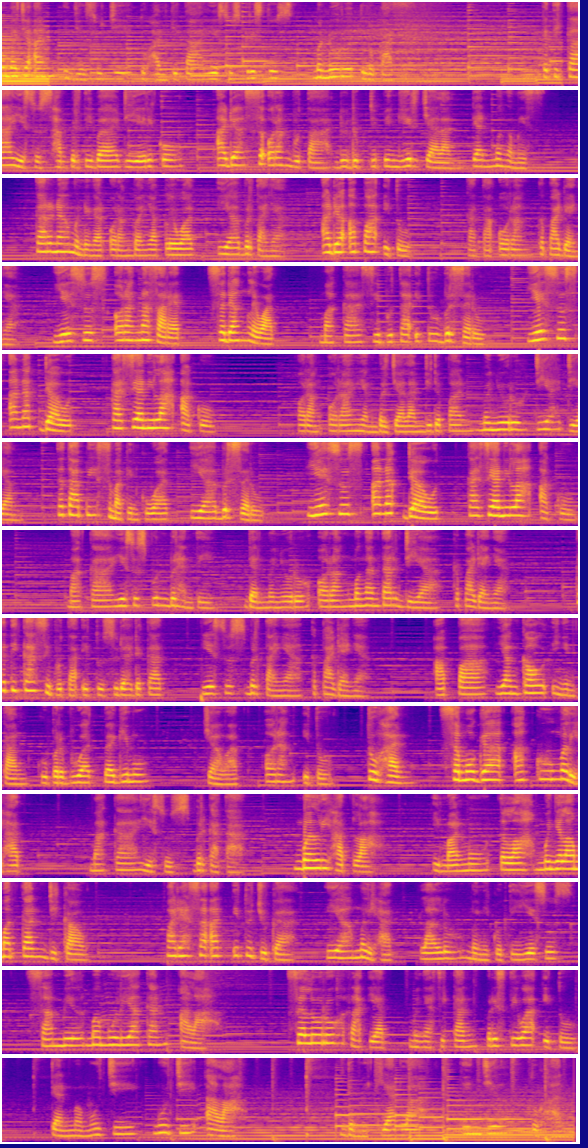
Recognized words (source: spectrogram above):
Pembacaan Injil Suci Tuhan kita Yesus Kristus menurut Lukas. Ketika Yesus hampir tiba di Yeriko, ada seorang buta duduk di pinggir jalan dan mengemis. Karena mendengar orang banyak lewat, ia bertanya, "Ada apa itu?" Kata orang kepadanya, "Yesus orang Nazaret sedang lewat." Maka si buta itu berseru, "Yesus anak Daud, kasihanilah aku." Orang-orang yang berjalan di depan menyuruh dia diam, tetapi semakin kuat ia berseru, "Yesus, anak Daud, kasihanilah aku." Maka Yesus pun berhenti dan menyuruh orang mengantar dia kepadanya. Ketika si buta itu sudah dekat, Yesus bertanya kepadanya, "Apa yang kau inginkan ku perbuat bagimu?" Jawab orang itu, "Tuhan, semoga aku melihat." Maka Yesus berkata, "Melihatlah, imanmu telah menyelamatkan dikau." Pada saat itu juga ia melihat, lalu mengikuti Yesus sambil memuliakan Allah. Seluruh rakyat menyaksikan peristiwa itu dan memuji-muji Allah. Demikianlah Injil Tuhan.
